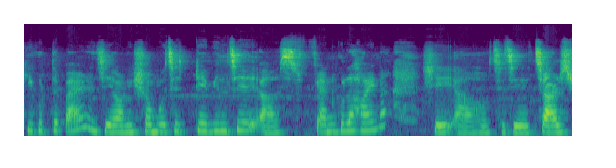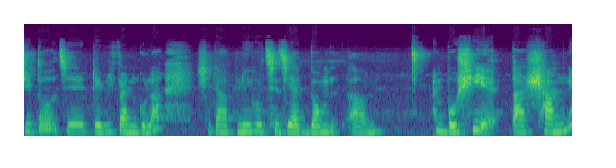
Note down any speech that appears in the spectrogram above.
কি করতে পারেন? যে অনেক সময় হচ্ছে টেবিল যে ফ্যানগুলো হয় না? সেই হচ্ছে যে, চার্জিত যে টেবিল ফ্যানগুলো, সেটা আপনি হচ্ছে যে একদম বসিয়ে তার সামনে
